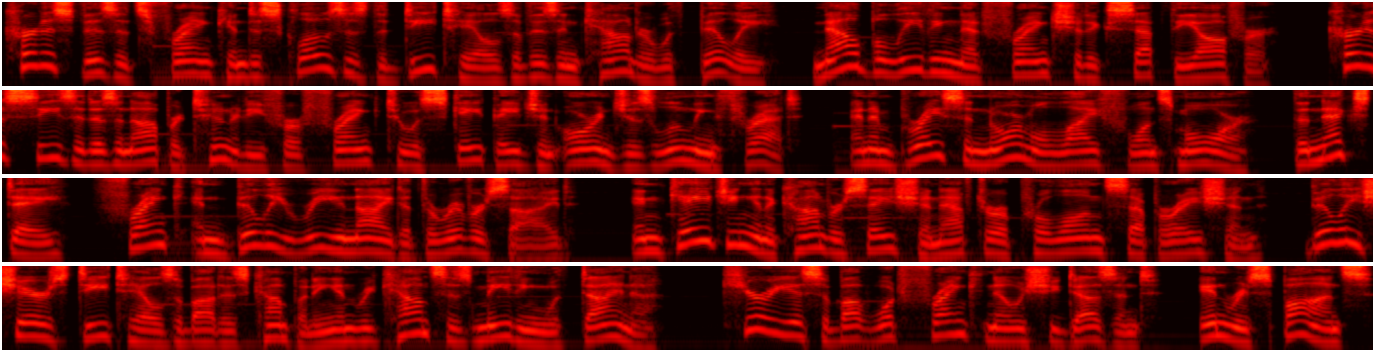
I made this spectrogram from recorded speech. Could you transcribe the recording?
Curtis visits Frank and discloses the details of his encounter with Billy, now believing that Frank should accept the offer. Curtis sees it as an opportunity for Frank to escape Agent Orange's looming threat and embrace a normal life once more. The next day, Frank and Billy reunite at the riverside, engaging in a conversation after a prolonged separation. Billy shares details about his company and recounts his meeting with Dinah, curious about what Frank knows she doesn't. In response,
